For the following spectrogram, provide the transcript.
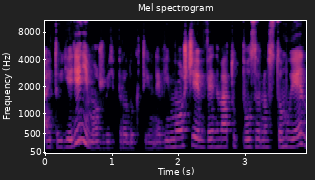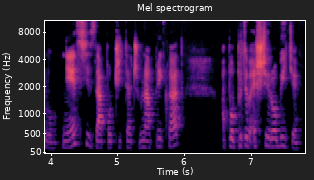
aj to jedenie môže byť produktívne. Vy môžete venovať tú pozornosť tomu jedlu. Nie ste za počítačom napríklad a popri tom ešte robíte.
